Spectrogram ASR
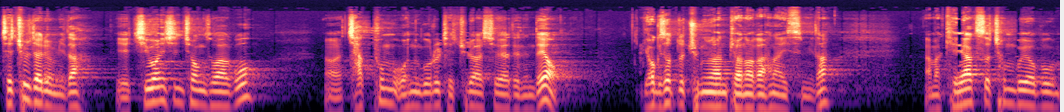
제출 자료입니다. 예, 지원 신청서하고 어, 작품 원고를 제출하셔야 되는데요. 여기서 또 중요한 변화가 하나 있습니다. 아마 계약서 첨부 여부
